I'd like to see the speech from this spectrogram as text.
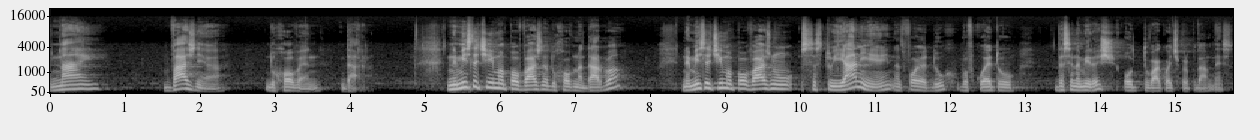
Най-важния духовен дар. Не мисля, че има по-важна духовна дарба. Не мисля, че има по-важно състояние на твоя дух, в което да се намираш от това, което ще преподавам днес.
